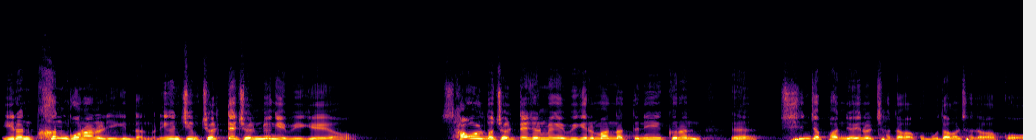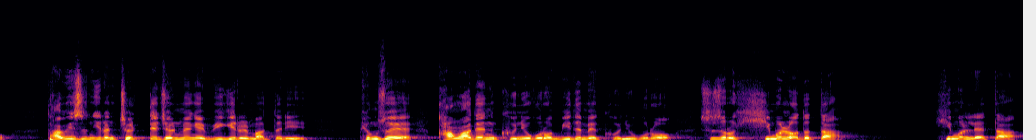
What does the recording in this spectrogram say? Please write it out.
이런 큰 고난을 이긴단 말이에요. 이건 지금 절대절명의 위기예요. 사울도 절대절명의 위기를 만났더니 그는 예? 신접한 여인을 찾아갔고 무당을 찾아갔고 다윗은 이런 절대절명의 위기를 맞더니 평소에 강화된 근육으로 믿음의 근육으로 스스로 힘을 얻었다. 힘을 냈다.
